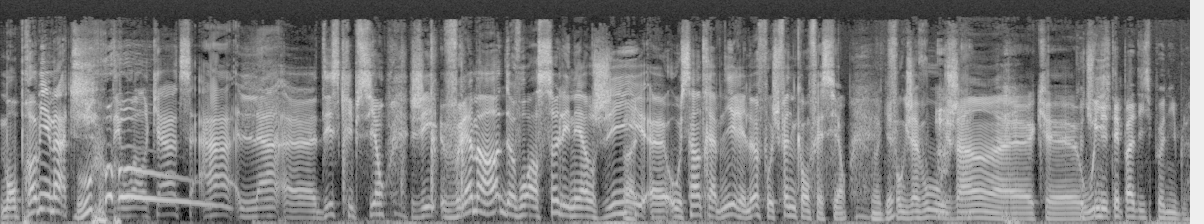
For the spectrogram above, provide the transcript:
mon premier match des Wildcats à la euh, description. J'ai vraiment hâte de voir ça, l'énergie Ouais. euh, au centre avenir. Et là, il faut que je fasse une confession. Il faut que j'avoue aux gens euh, que, Que tu oui. n'étais pas disponible.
